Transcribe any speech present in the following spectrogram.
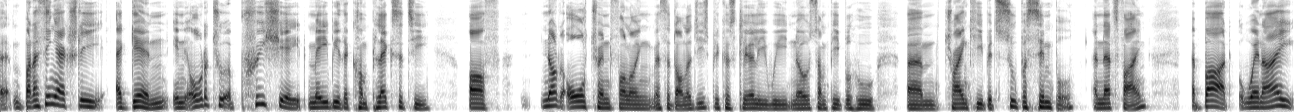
Uh, but I think actually, again, in order to appreciate maybe the complexity of not all trend following methodologies, because clearly we know some people who um, try and keep it super simple, and that's fine. But when I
